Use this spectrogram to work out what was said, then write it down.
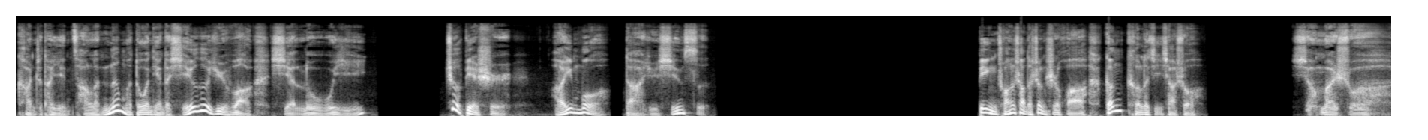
看着他隐藏了那么多年的邪恶欲望显露无遗，这便是哀莫大于心死。病床上的盛世华干咳了几下，说。小麦说：“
